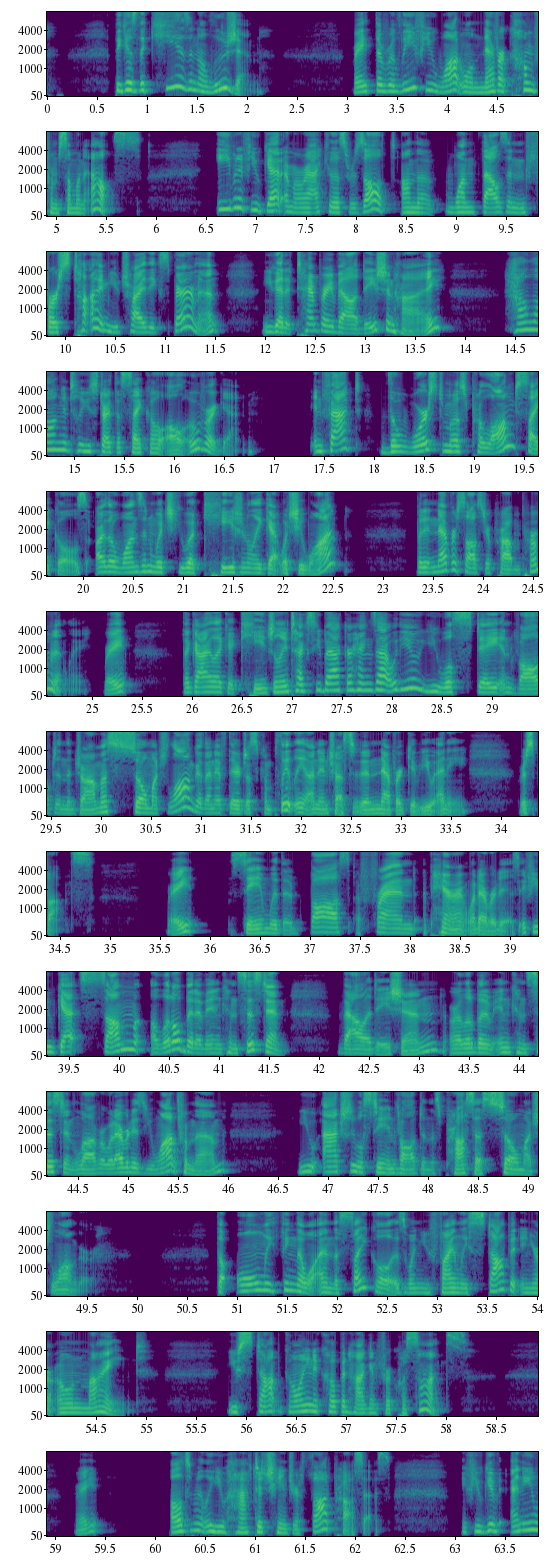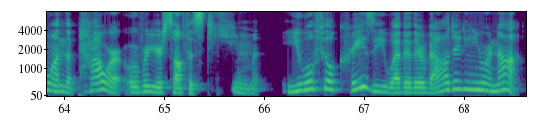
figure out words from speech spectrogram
Because the key is an illusion, right? The relief you want will never come from someone else. Even if you get a miraculous result on the 1001st time you try the experiment, you get a temporary validation high. How long until you start the cycle all over again? In fact, the worst, most prolonged cycles are the ones in which you occasionally get what you want, but it never solves your problem permanently, right? the guy like occasionally texts you back or hangs out with you, you will stay involved in the drama so much longer than if they're just completely uninterested and never give you any response. Right? Same with a boss, a friend, a parent, whatever it is. If you get some, a little bit of inconsistent validation or a little bit of inconsistent love or whatever it is you want from them, you actually will stay involved in this process so much longer. The only thing that will end the cycle is when you finally stop it in your own mind You stop going to Copenhagen for croissants, right? Ultimately, you have to change your thought process. If you give anyone the power over your self esteem, you will feel crazy whether they're validating you or not.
